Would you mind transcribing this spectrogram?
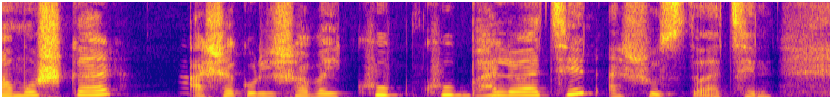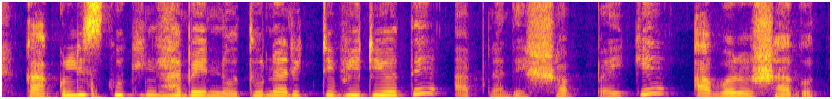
নমস্কার। আশা করি সবাই খুব খুব ভালো আছেন আর সুস্থ আছেন। কাকলিস কুকিং হাবের নতুন আরেকটি ভিডিওতে আপনাদের সবাইকে আবারও স্বাগত।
